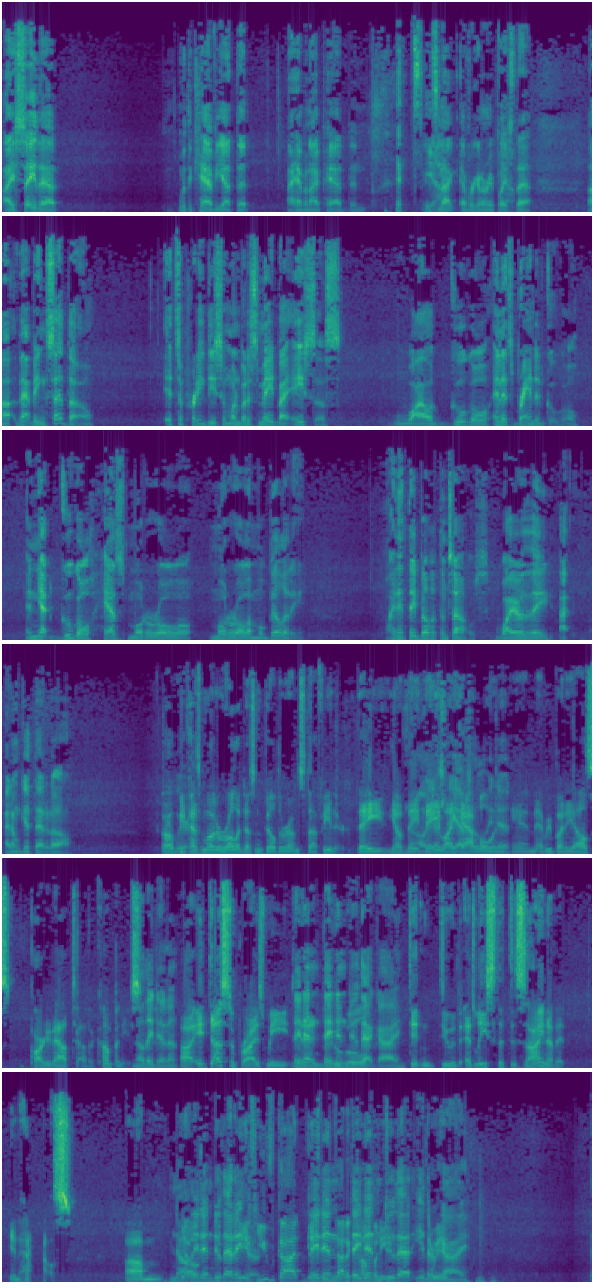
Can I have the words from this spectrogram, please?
I say that with the caveat that I have an iPad and it's, it's Yeah. not ever going to replace Yeah. that. Uh, that being said, though, it's a pretty decent one, but it's made by Asus, while Google and it's branded Google, and yet Google has Motorola Motorola Mobility. Why didn't they build it themselves? Why are they? I, I don't get that at all. Oh, because Motorola doesn't build their own stuff either. They, you know, they, No, they yes, they like Apple and, and everybody else parted out to other companies. No, they didn't. Uh, it does surprise me. They that didn't- they didn't do that, guy. Didn't do the, at least the design of it in house. no, you know, they didn't do that either. If you've got, they didn't. You've got a they didn't do that either, with- guy.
